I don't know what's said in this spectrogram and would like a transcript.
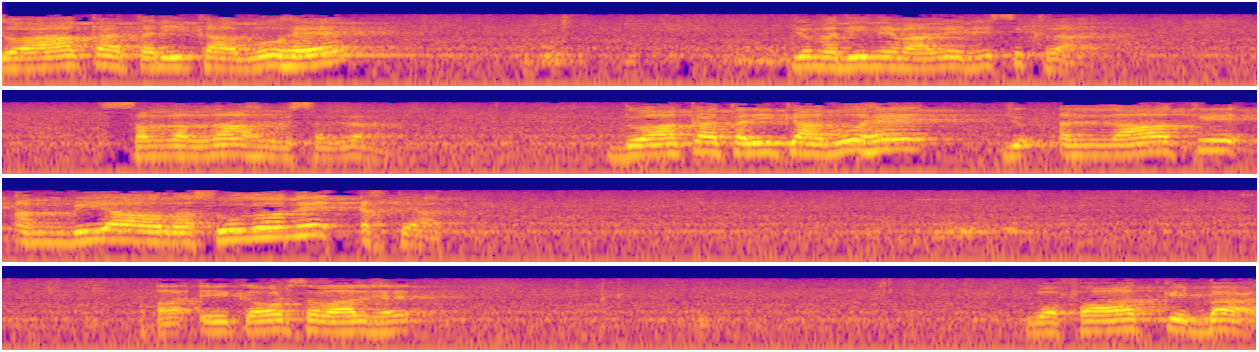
دعا کا طریقہ وہ ہے جو مدینے والے نے سکھلایا۔ صلی اللہ علیہ وسلم۔ دعا کا طریقہ وہ ہے جو اللہ کے انبیاء اور رسولوں نے اختیار کیا۔ ایک اور سوال ہے۔ وفات کے بعد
